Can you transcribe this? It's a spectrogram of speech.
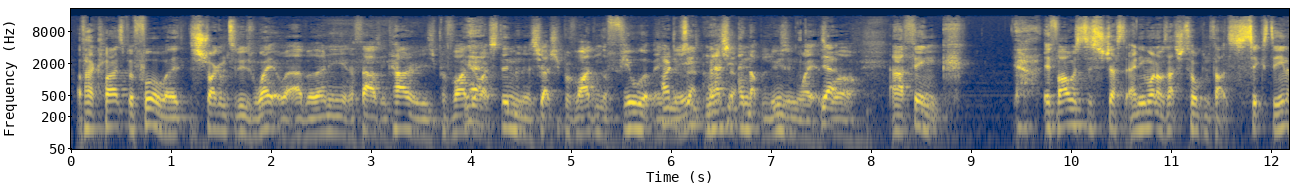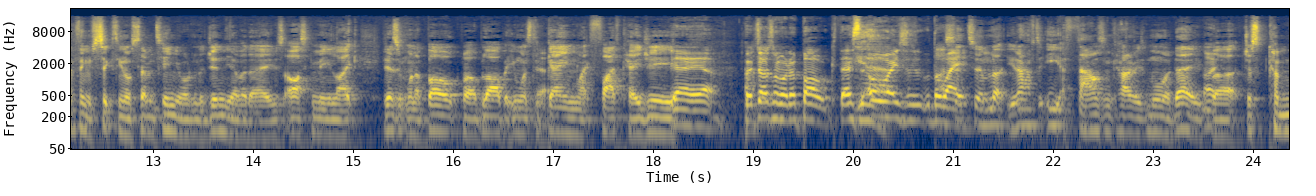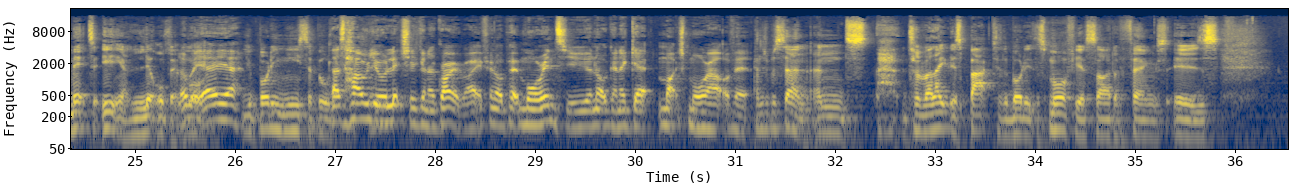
I've had clients before where they're struggling to lose weight or whatever. They're only eating a thousand calories. You provide Yeah. the right stimulus. You actually provide them the fuel that they 100%, need, and they actually end up losing weight as Yeah. well. And I think. If I was to suggest to anyone, I was actually talking to like 16, I think it was 16 or 17 year old in the gym the other day. He was asking me like, he doesn't want to bulk, blah blah, but he wants to Yeah. gain like five kg. Yeah, yeah. But doesn't want to bulk. That's Yeah. always the I way. said to him, look, you don't have to eat a thousand calories more a day, No. but just commit to eating a little bit little more. bit, yeah, yeah. Your body needs to build. That's how you're literally going to grow, right? If you're not putting more into you, you're not going to get much more out of it. Hundred percent. And to relate this back to the body dysmorphia side of things is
